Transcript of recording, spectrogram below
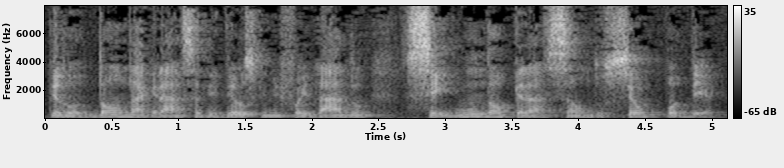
pelo dom da graça de Deus que me foi dado, segundo a operação do seu poder.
